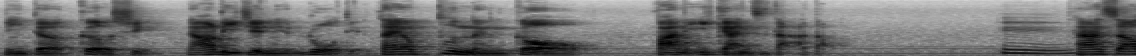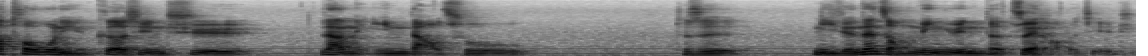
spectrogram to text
你的个性，然后理解你的弱点，但又不能够把你一竿子打倒。嗯他是要透过你的个性去让你引导出，就是你的那种命运的最好的结局。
